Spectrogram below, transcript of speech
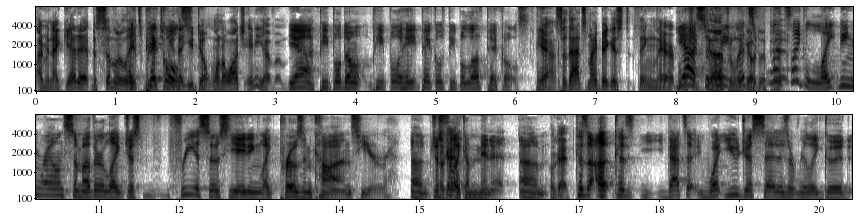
I mean, I get it, but similarly, Like it's weird to me that you don't want to watch any of them. Yeah, people don't. People hate pickles. People love pickles. Yeah. So that's my biggest thing there. But yeah, we should so wait, definitely go to the pit. Let's like lightning round some other like just free associating like pros and cons here, um, just for like a minute. Um, Okay. because because that's a, what you just said is a really good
